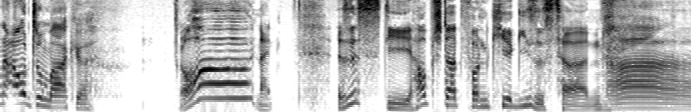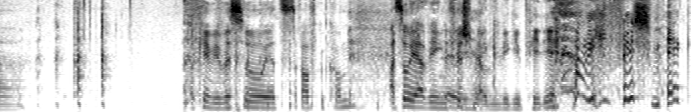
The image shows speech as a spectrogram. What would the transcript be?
Eine Automarke. Oh, nein. Es ist die Hauptstadt von Kirgisistan. Ah. Okay, wie bist du jetzt drauf gekommen? Achso, ja, wegen Äh, Fischmeck. ja, Wikipedia. Wie Fischmeck?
